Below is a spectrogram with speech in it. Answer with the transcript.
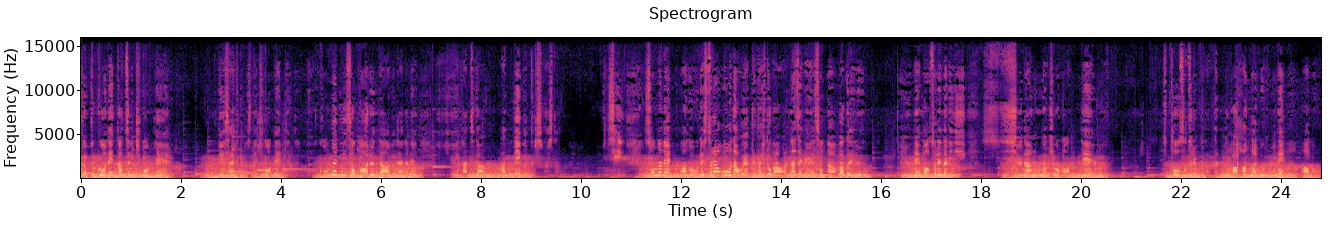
軍服をね、がっつり着込んで、米彩服ですね、着込んでってこんなにそう変わるんだ、みたいなね、感じがあってびっくりしました。し、そんなね、あの、レストランオーナーをやってた人が、なぜね、そんなワグネルというね、まあそれなりに集団の規模もあって、統率力だったりとか、判断力もね、あの、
